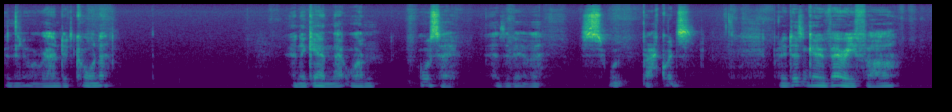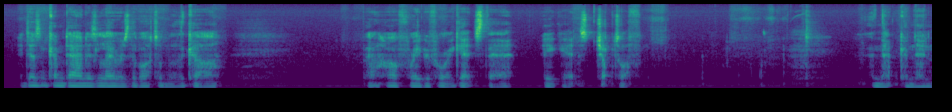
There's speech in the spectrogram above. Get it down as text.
with a little rounded corner. And again, that one also has a bit of a swoop backwards, but it doesn't go very far. It doesn't come down as low as the bottom of the car. About halfway before it gets there, it gets chopped off. And that can then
